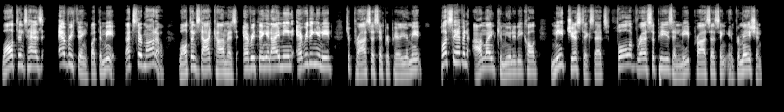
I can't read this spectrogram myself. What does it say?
Walton's has everything but the meat. That's their motto. Waltons.com has everything, and I mean everything you need to process and prepare your meat. Plus, they have an online community called Meatgistics that's full of recipes and meat processing information.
